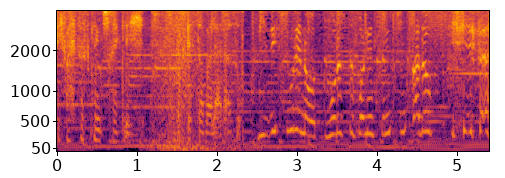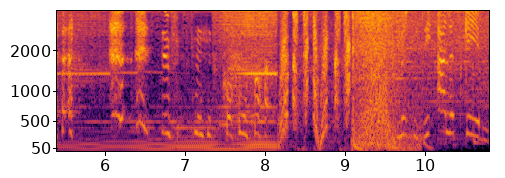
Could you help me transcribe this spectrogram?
Ich weiß, das klingt schrecklich. Ist aber leider so. Wie siehst du denn aus? Wurdest du von den Simpsons adoptiert? Simpsons, oh. Müssen sie alles geben.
